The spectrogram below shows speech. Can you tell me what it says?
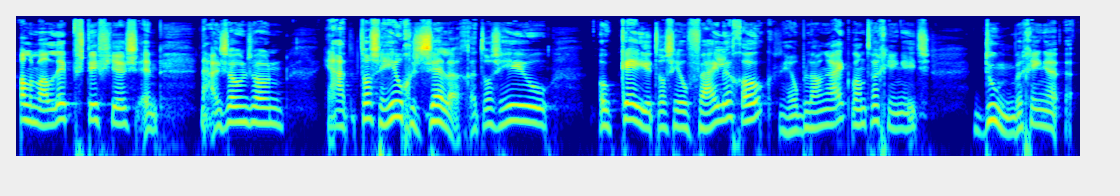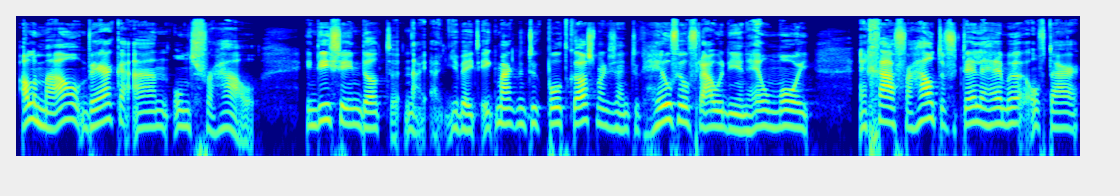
Allemaal lipstiftjes. En nou, zo'n, zo'n, ja, het was heel gezellig. Het was heel oké. Het was heel veilig ook. Heel belangrijk, want we gingen iets doen. We gingen allemaal werken aan ons verhaal. In die zin dat, eh, nou ja, je weet, ik maak natuurlijk podcast, maar er zijn natuurlijk heel veel vrouwen die een heel mooi en gaaf verhaal te vertellen hebben. Of daar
